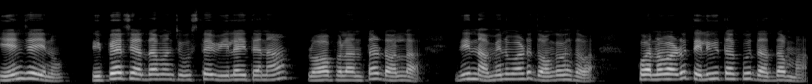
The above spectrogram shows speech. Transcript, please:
ఏం చేయను? రిపేర్ చేద్దామని చూస్తే వీలైతేనా? లోపలంతా డొల్ల. దీన్ని అమ్మినవాడు దొంగ విధవ. కొన్నవాడు తెలివి తక్కువ దద్దమ్మ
